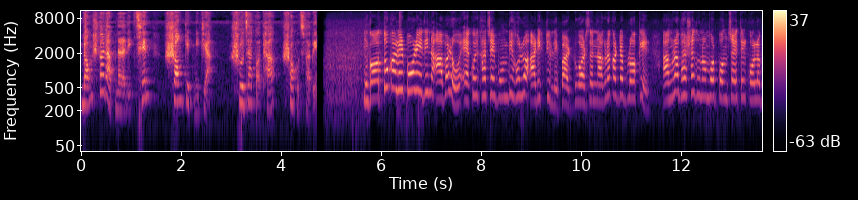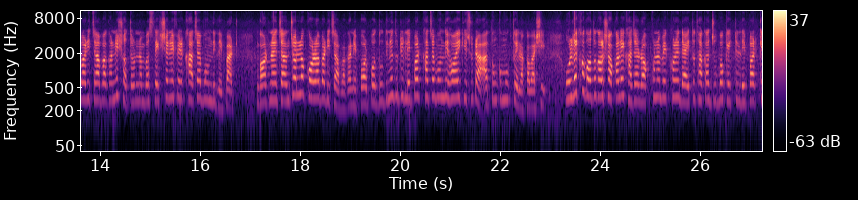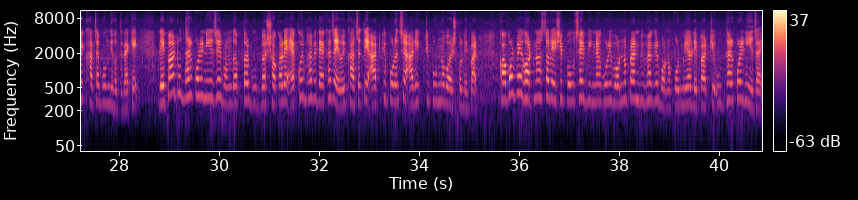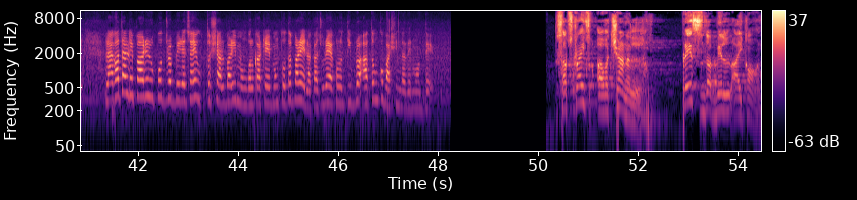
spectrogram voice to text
নমস্কার, আপনারা দেখছেন সংকেত মিডিয়া। সোজা কথা, সহজভাবে। গতকালের পর এদিন আবারও একই খাঁচায় বন্দি হলো আরেকটি লেপার ডুয়ার্সের নাগরাকাটা ব্লকের আংরা ভাষা দু নম্বর পঞ্চায়েতের কলাবাড়ি চা বাগানের সতেরো নম্বর সেকশনে ফের খাঁচা বন্দি লেপার্ড। ঘটনায় চাঞ্চল্য কলাবাড়ি চা বাগানে। পরপর দুদিনে দুটি লেপার্ড খাঁচাবন্দি হয় কিছুটা আতঙ্কমুক্ত এলাকাবাসী। উল্লেখ্য, গতকাল সকালে খাঁচার রক্ষণাবেক্ষণের দায়িত্ব থাকা যুবক একটি লেপার্ডকে খাঁচাবন্দি হতে দেখে। লেপার্ড উদ্ধার করে নিয়ে যায় বন দপ্তর। বুধবার সকালে একইভাবে দেখা যায়, ওই খাঁচাতে আটকে পড়েছে আরেকটি পূর্ণবয়স্ক লেপার্ড। খবর পেয়ে ঘটনাস্থলে এসে পৌঁছায় বিন্নাগুড়ি বন্যপ্রাণ বিভাগের বনকর্মীরা লেপারটি উদ্ধার করে নিয়ে যায়। লাগাতার লেপারের উপদ্রব বেড়ে যায় উত্তর শালবাড়ি মঙ্গলকাটা এবং তোতাপাড়া এলাকা জুড়ে এখনও তীব্র আতঙ্ক বাসিন্দাদের মধ্যে subscribe our channel press the bell icon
